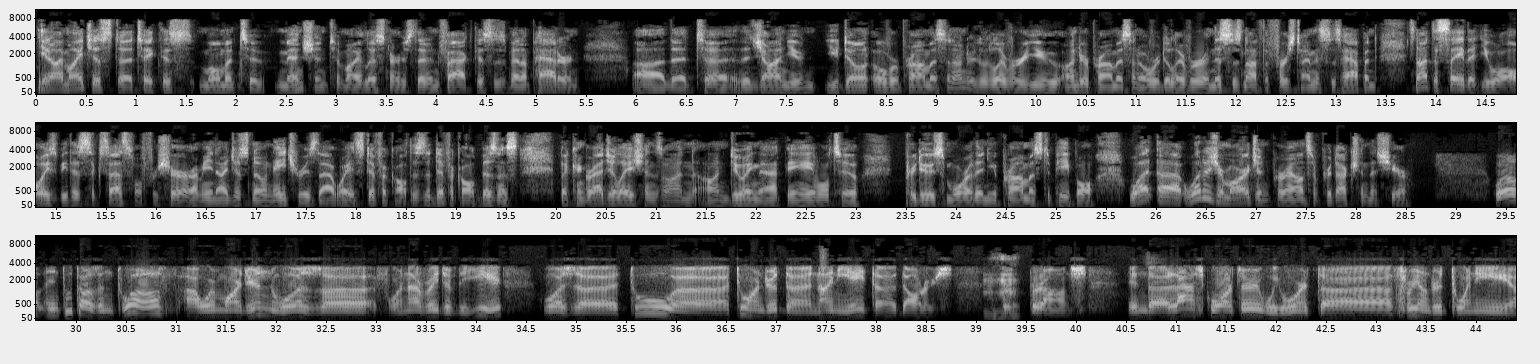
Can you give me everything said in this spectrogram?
You know, I might just uh, take this moment to mention to my listeners that, in fact, this has been a pattern uh, that uh, that John, you you don't overpromise and underdeliver. You underpromise and overdeliver, and this is not the first time this has happened. It's not to say that you will always be this successful for sure. I mean, I just know nature is that way. It's difficult. It's a difficult business, but congratulations on on doing that, being able to produce more than you promised to people. What uh, what is your margin per ounce of production this year? Well, in 2012, our margin was, uh, for an average of the year, was uh, two, uh, $298 uh, mm-hmm. per, per, ounce. In the last quarter, we were at uh, 320 uh,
